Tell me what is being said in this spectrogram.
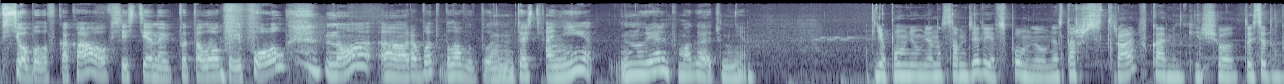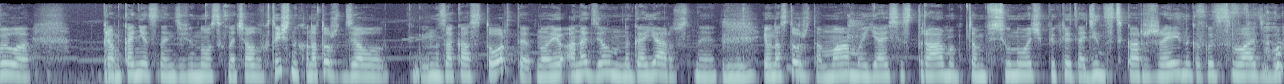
Все было в какао, все стены, потолок и пол, но э, работа была выполнена. То есть они, ну, реально помогают мне. Я помню, у меня на самом деле, я вспомнила, у меня старшая сестра в Каменке еще. То есть это было прям конец, на 90-х, начало 2000-х. Она тоже делала на заказ торты, но она делала многоярусные. Mm-hmm. И у нас тоже там мама, я, сестра, мы там всю ночь пекли 11 коржей на какую-то свадьбу.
